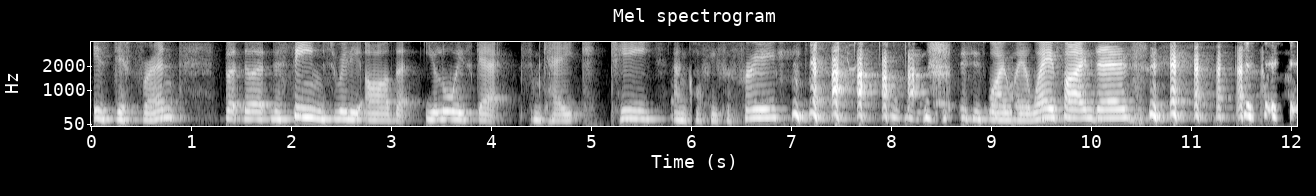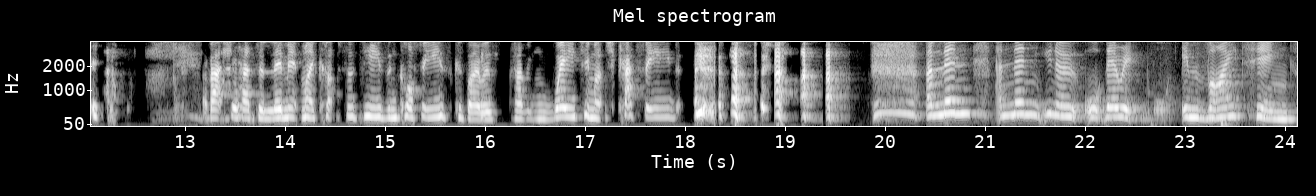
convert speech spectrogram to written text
is different, but the, the themes really are that you'll always get some cake, tea, and coffee for free. this is why we're wayfinders. I've actually had to limit my cups of teas and coffees because I was having way too much caffeine. and then and then you know they're inviting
